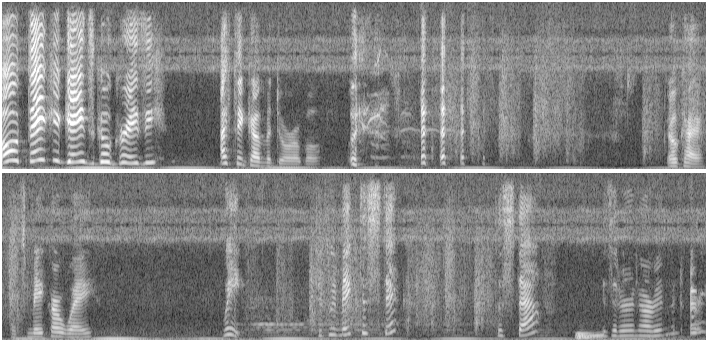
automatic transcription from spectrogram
Oh, thank you, Gaines Go Crazy. I think I'm adorable. okay, let's make our way. Wait, did we make the stick? The staff? Is it in our inventory?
